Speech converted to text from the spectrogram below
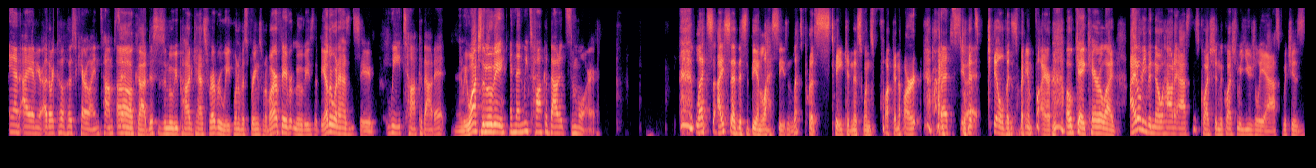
and I am your other co-host Caroline Thompson. Oh God, this is a movie podcast where every week one of us brings one of our favorite movies that the other one hasn't seen, we talk about it and we watch the movie. and then we talk about it some more. Let's. I said this at the end of last season. Let's put a stake in this one's fucking heart. Let's do Let's it. kill this vampire. Okay, Caroline. I don't even know how to ask this question. The question we usually ask, which is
